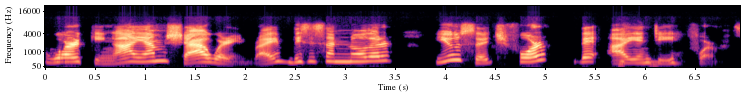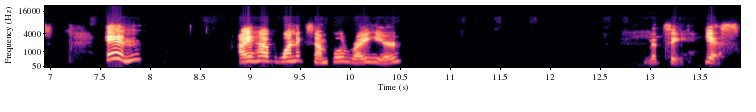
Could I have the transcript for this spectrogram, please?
working, I am showering, right? This is another usage for the ing forms. And I have one example right here. Let's see, yes.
